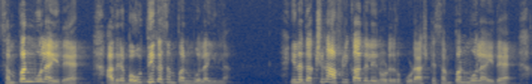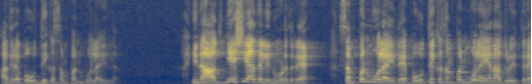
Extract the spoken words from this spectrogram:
ಸಂಪನ್ಮೂಲ ಇದೆ, ಆದರೆ ಬೌದ್ಧಿಕ ಸಂಪನ್ಮೂಲ ಇಲ್ಲ. ಇನ್ನು ದಕ್ಷಿಣ ಆಫ್ರಿಕಾದಲ್ಲಿ ನೋಡಿದ್ರೂ ಕೂಡ ಅಷ್ಟೇ ಸಂಪನ್ಮೂಲ ಇದೆ, ಆದರೆ ಬೌದ್ಧಿಕ ಸಂಪನ್ಮೂಲ ಇಲ್ಲ. ಇನ್ನು ಆಗ್ನೇಷಿಯಾದಲ್ಲಿ ನೋಡಿದ್ರೆ ಸಂಪನ್ಮೂಲ ಇದೆ, ಬೌದ್ಧಿಕ ಸಂಪನ್ಮೂಲ ಏನಾದರೂ ಇದ್ದರೆ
